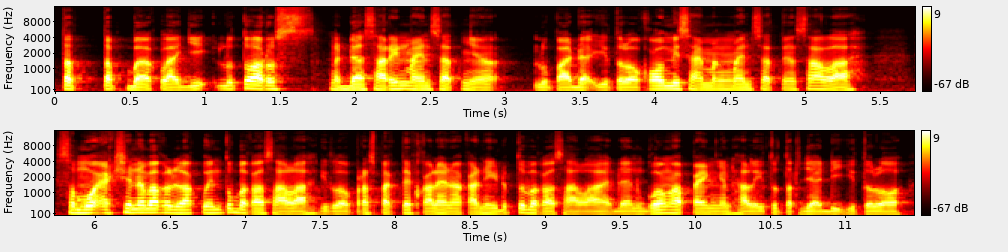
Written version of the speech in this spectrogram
tetep balik lagi lu tuh harus ngedasarin mindsetnya lu pada gitu loh. Kalau misalnya emang mindsetnya salah semua actionnya bakal dilakuin tuh bakal salah gitu loh. Perspektif kalian akan hidup tuh bakal salah. Dan gue nggak pengen hal itu terjadi gitu loh.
